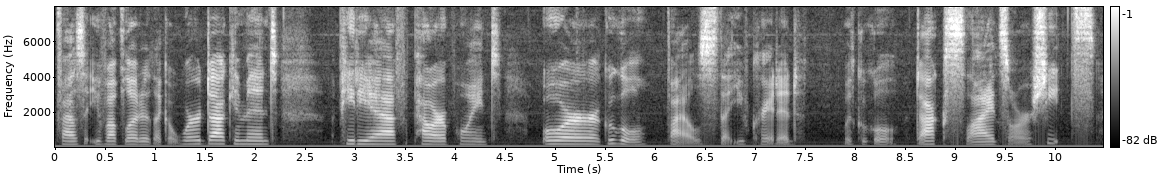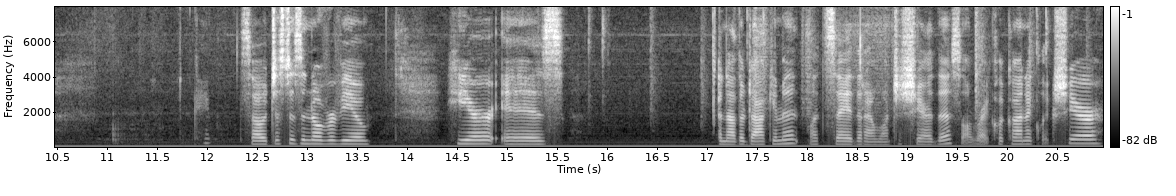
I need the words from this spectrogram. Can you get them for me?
files that you've uploaded like a Word document, a PDF, a PowerPoint, or Google files that you've created with Google Docs, slides, or sheets. Okay, so just as an overview, here is another document. Let's say that I want to share this. I'll right click on it, click share.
